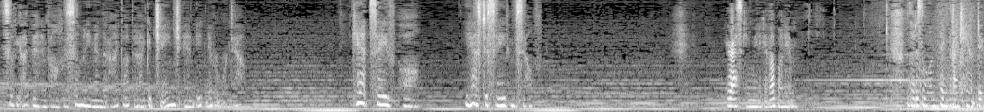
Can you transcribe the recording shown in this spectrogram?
Sylvie, I've been involved with so many men that I thought that I could change, and it never worked out. You can't save Paul. He has to save himself. You're asking me to give up on him. That is the one thing that I can't do.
